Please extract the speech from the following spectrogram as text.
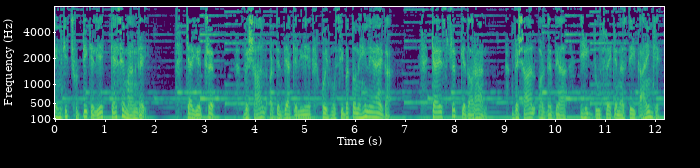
इनकी छुट्टी के लिए कैसे मान गई? क्या ये ट्रिप विशाल और दिव्या के लिए कोई मुसीबत तो नहीं ले आएगा? क्या इस ट्रिप के दौरान विशाल और दिव्या एक दूसरे के नज़दीक आएँगे?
